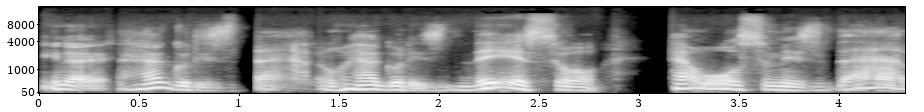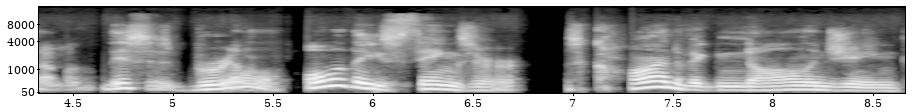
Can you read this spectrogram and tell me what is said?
you know, how good is that, or how good is this, or how awesome is that, or this is brilliant. All of these things are kind of acknowledging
